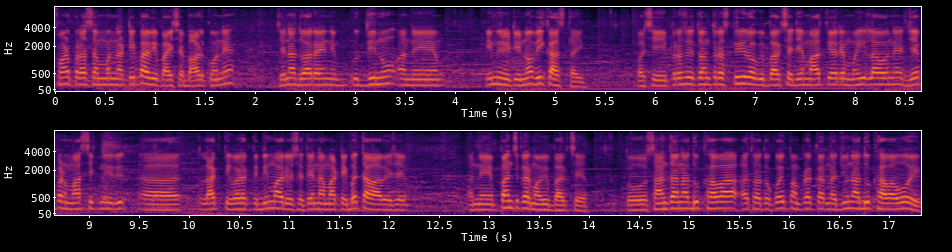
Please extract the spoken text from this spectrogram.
સ્વર્ણપ્રાશમનના ટીપા પાય છે બાળકોને, જેના દ્વારા એની બુદ્ધિનું અને ઇમ્યુનિટીનો વિકાસ થાય. પછી પ્રસૂતિતંત્ર સ્ત્રીરોગ વિભાગ છે, જેમાં અત્યારે મહિલાઓને જે પણ માસિકની લાગતી વળગતી બીમારીઓ છે, તેના માટે બતાવે છે. અને પંચકર્મ વિભાગ છે. તો સાંધાના દુખાવા અથવા તો કોઈપણ પ્રકારના જૂના દુખાવા હોય,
